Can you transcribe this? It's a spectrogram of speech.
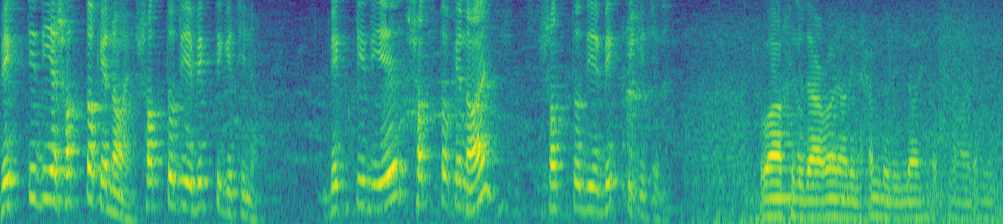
ব্যক্তি দিয়ে সত্যকে নয়, সত্য দিয়ে ব্যক্তিকে চিনা। ব্যক্তি দিয়ে সত্যকে নয়, সত্য দিয়ে ব্যক্তিকে চিনা। ওয়াখির আলহামদুলিল্লাহি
